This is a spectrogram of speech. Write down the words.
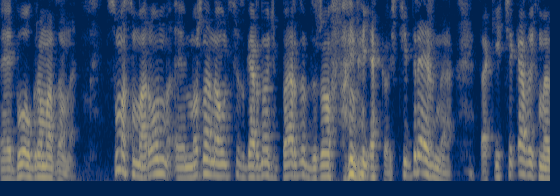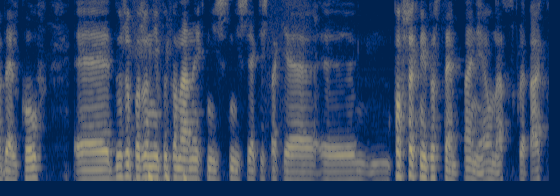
y, było gromadzone. Suma summarum, y, można na ulicy zgarnąć bardzo dużo fajnej jakości drewna, takich ciekawych mebelków, dużo porządnie wykonanych niż, niż jakieś takie powszechnie dostępne, nie, u nas w sklepach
